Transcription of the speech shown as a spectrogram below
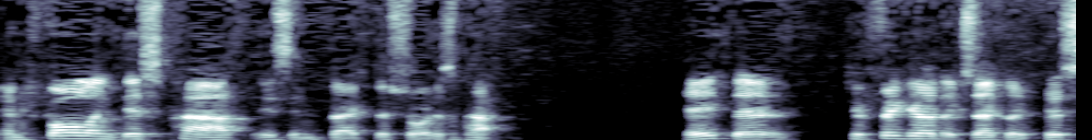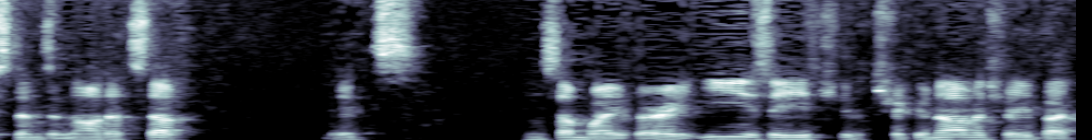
And following this path is in fact the shortest path. Okay, the, to figure out exactly distance and all that stuff, it's in some way very easy trigonometry, but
